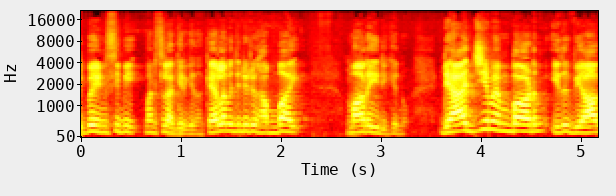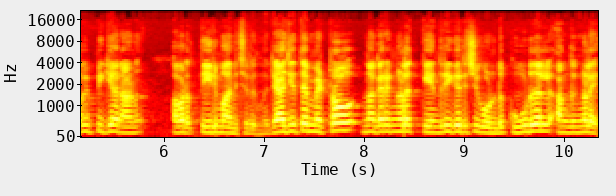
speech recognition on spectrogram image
ഇപ്പോൾ എൻ സി ബി മനസ്സിലാക്കിയിരിക്കുന്നത്. കേരളം ഇതിന്റെ ഒരു ഹബ്ബായി മാറിയിരിക്കുന്നു. രാജ്യമെമ്പാടും ഇത് വ്യാപിപ്പിക്കാനാണ് അവർ തീരുമാനിച്ചിരുന്നത്. രാജ്യത്തെ മെട്രോ നഗരങ്ങളെ കേന്ദ്രീകരിച്ചുകൊണ്ട് കൂടുതൽ അംഗങ്ങളെ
